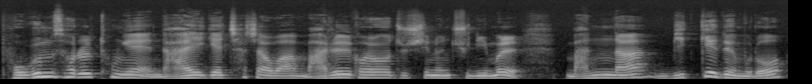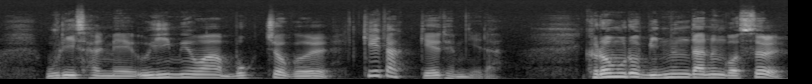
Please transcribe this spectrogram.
복음서를 통해 나에게 찾아와 말을 걸어 주시는 주님을 만나 믿게 되므로 우리 삶의 의미와 목적을 깨닫게 됩니다. 그러므로 믿는다는 것을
